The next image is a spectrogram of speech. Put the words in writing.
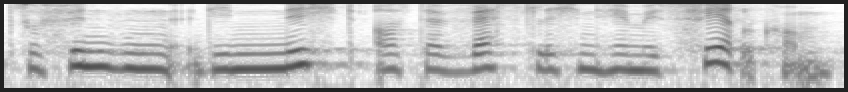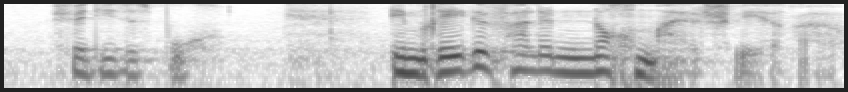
zu finden, die nicht aus der westlichen Hemisphäre kommen für dieses Buch? Im Regelfalle noch mal schwerer,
